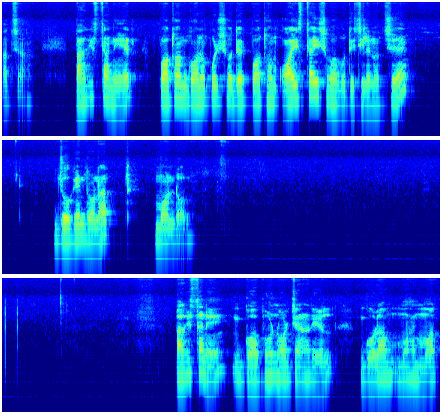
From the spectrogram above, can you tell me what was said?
আচ্ছা পাকিস্তানের প্রথম গণপরিষদের প্রথম অস্থায়ী সভাপতি ছিলেন হচ্ছে যোগেন্দ্রনাথ মণ্ডল। পাকিস্তানে গভর্নর জেনারেল গোলাম মোহাম্মদ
